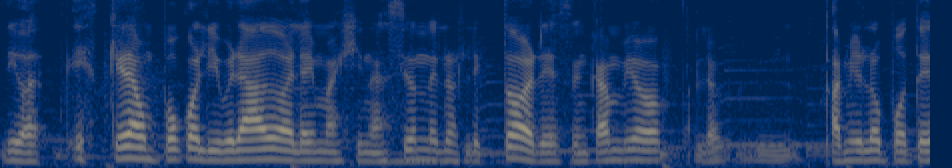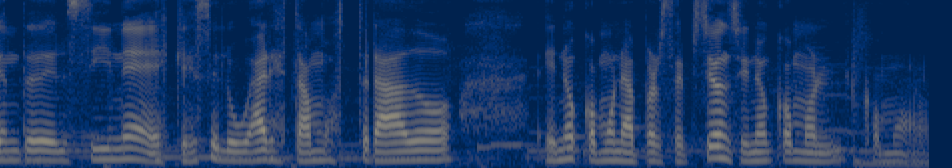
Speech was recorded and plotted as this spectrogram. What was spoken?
digo, es, queda un poco librado a la imaginación de los lectores. En cambio, lo- también lo potente del cine es que ese lugar está mostrado eh, no como una percepción, sino como, como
